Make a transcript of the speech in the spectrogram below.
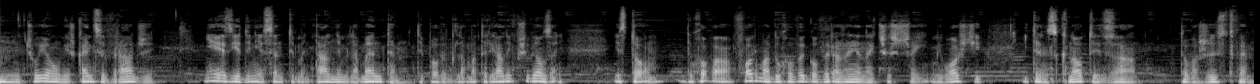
czują mieszkańcy Wradży, nie jest jedynie sentymentalnym lamentem typowym dla materialnych przywiązań. Jest to duchowa forma duchowego wyrażenia najczystszej miłości i tęsknoty za towarzystwem,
